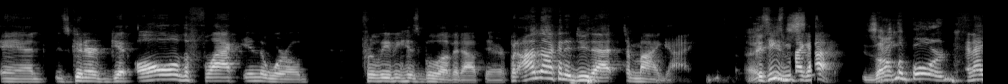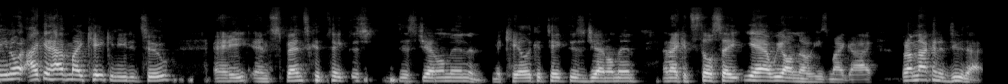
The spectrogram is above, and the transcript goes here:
and is going to get all the flack in the world for leaving his beloved out there. But I'm not going to do that to my guy because he's my guy. He's on the board. And I, you know what? I could have my cake and eat it too. And he and Spence could take this this gentleman, and Michaela could take this gentleman, and I could still say, yeah, we all know he's my guy. But I'm not going to do that.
